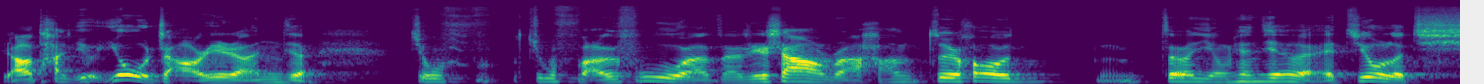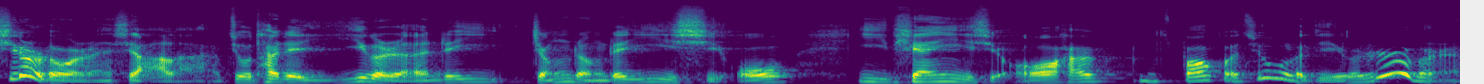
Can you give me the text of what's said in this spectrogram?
然后他就又找一人去，就就反复啊，在这上边，好像最后在影片结尾救了七十多人下来，就他这一个人，这一整整这一宿，一天一宿，还包括救了几个日本人，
